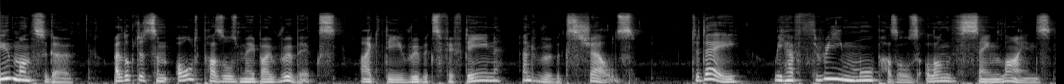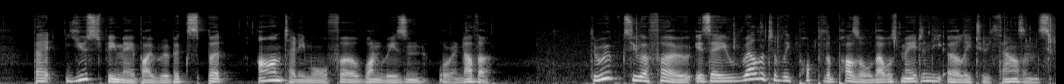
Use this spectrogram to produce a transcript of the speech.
few months ago, I looked at some old puzzles made by Rubik's, like the Rubik's 15 and Rubik's Shells. Today, we have three more puzzles along the same lines that used to be made by Rubik's but aren't anymore for one reason or another. The Rubik's UFO is a relatively popular puzzle that was made in the early 2000s.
